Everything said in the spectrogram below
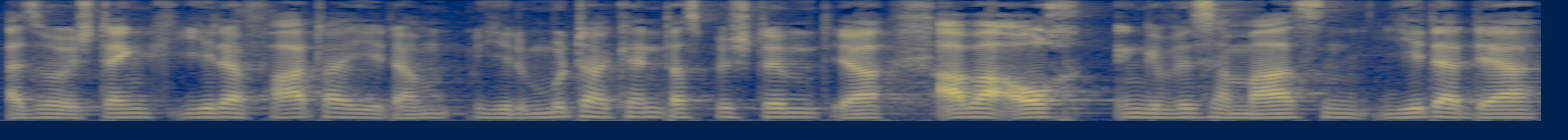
Also ich denke, jeder Vater, jeder, jede Mutter kennt das bestimmt, ja, aber auch in gewisser Maßen jeder, der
